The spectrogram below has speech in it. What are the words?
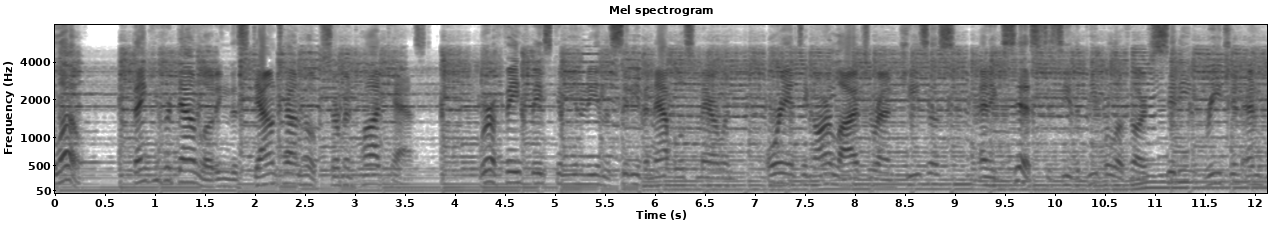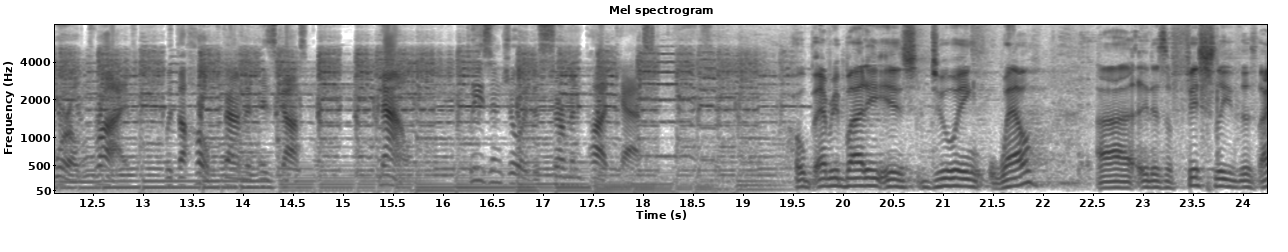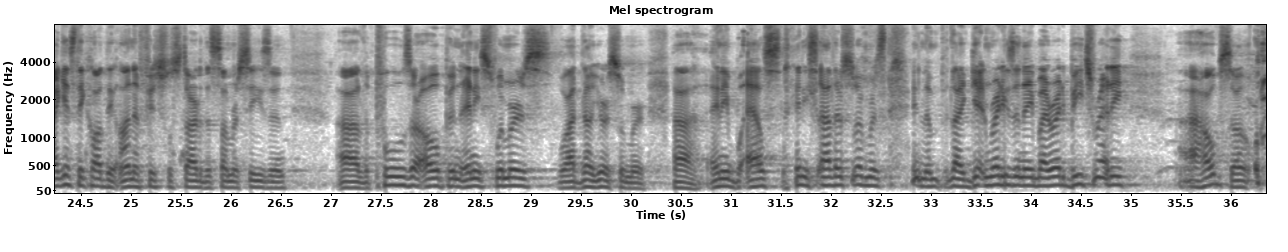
Hello. Thank you for downloading this Downtown Hope Sermon Podcast. We're a faith based community in the city of Annapolis, Maryland, orienting our lives around Jesus and exist to see the people of our city, region, and world thrive with the hope found in His gospel. Now, please enjoy the Sermon Podcast. Hope everybody is doing well. Uh, it is officially, the, I guess they call it the unofficial start of the summer season. Uh, the pools are open. Any swimmers? Well, I know you're a swimmer. Uh, any else? Any other swimmers in the like getting ready? Is anybody ready? Beach ready? I hope so.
